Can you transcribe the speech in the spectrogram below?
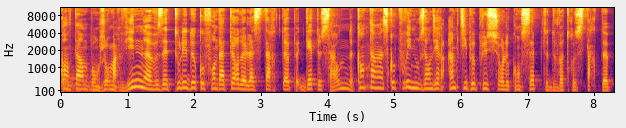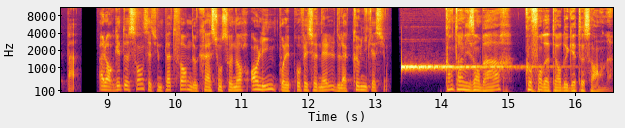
Quentin, bonjour Marvin. Vous êtes tous les deux cofondateurs de la start-up Get a Sound. Quentin, est-ce que vous pouvez nous en dire un petit peu plus sur le concept de votre start-up? Alors Get a Sound, c'est une plateforme de création sonore en ligne pour les professionnels de la communication. Quentin Lisambard, cofondateur de Get a Sound.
